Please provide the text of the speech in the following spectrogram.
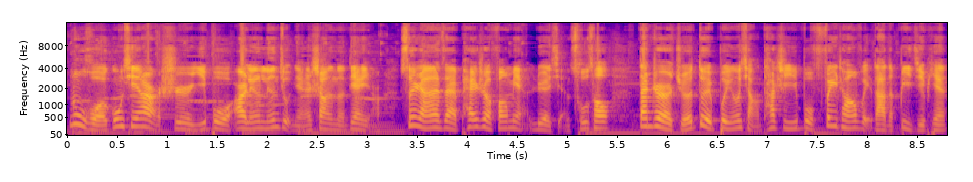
怒火攻心二》是一部2009年上映的电影，虽然在拍摄方面略显粗糙，但这绝对不影响它是一部非常伟大的 B 级片，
